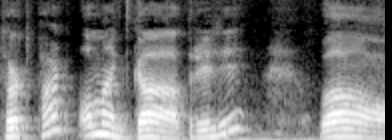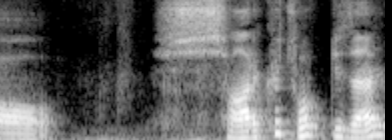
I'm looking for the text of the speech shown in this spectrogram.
Third part? Oh my god, really? Wow. Şarkı çok güzel.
